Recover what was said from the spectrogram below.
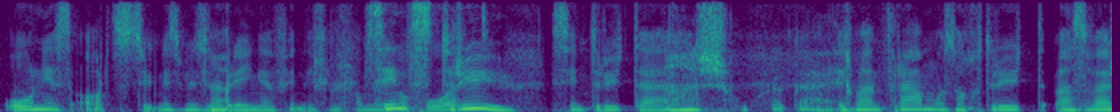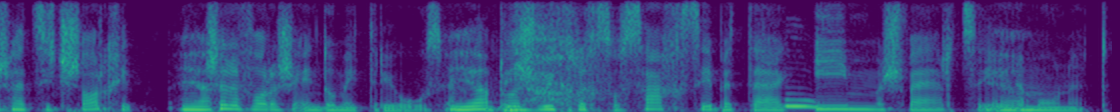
ohne ein Arztzeugnis müssen Ja. bringen, finde ich im Sind es drei? Es sind drei Tage. Ah, das ist verdammt geil. Ich meine, die Frau muss nach drei also weißt, hat sie starke, Ja. stell dir vor, du hast Endometriose. Ja. Und du hast Ja. wirklich so sechs, sieben Tage immer Schmerzen Ja. jeden Monat.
